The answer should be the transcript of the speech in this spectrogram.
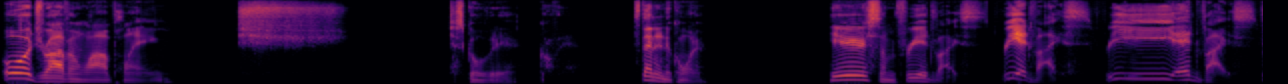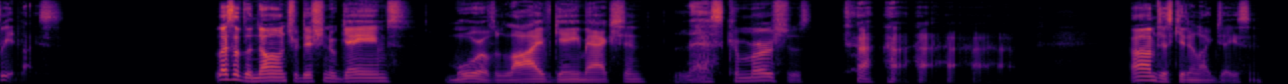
Or driving while playing. Shh. Just go over there. Go over there. Stand in the corner. Here's some free advice. Free advice. Free advice. Free advice. Less of the non traditional games, more of live game action, less commercials. Ha ha ha ha ha. I'm just kidding, like Jason.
